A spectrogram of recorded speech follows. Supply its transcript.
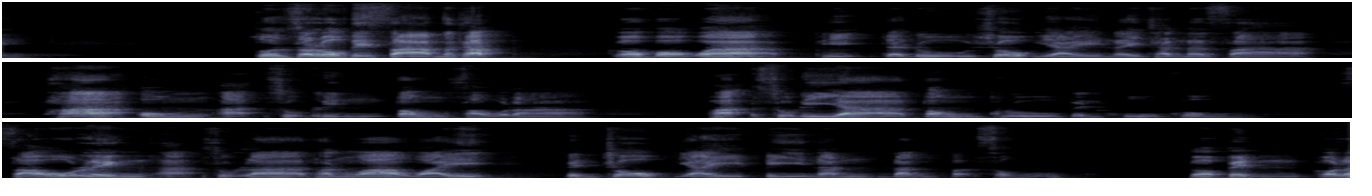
ง ส่วนสโลกที่สามนะครับ ก็บอกว่าพิจะดูโชคใหญ่ในชันสาผ้าองค์อสุรินต้องเสารา พระสุริยาต้องครูเป็นคู่คง เสาเล็งอสุราท่านว่าไว้เป็นโชคใหญ่ปีนั้นดังประสงค์ ก็เป็นกร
